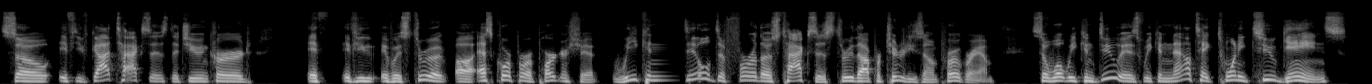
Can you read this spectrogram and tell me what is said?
So if you've got taxes that you incurred if if you if it was through a uh, S corp or a partnership, we can still defer those taxes through the opportunity zone program. So what we can do is we can now take 22 gains,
